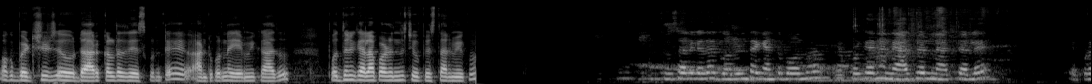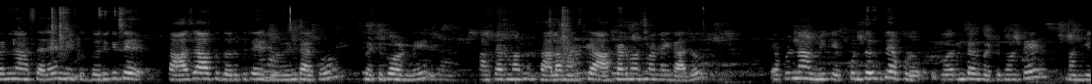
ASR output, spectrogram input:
ఒక బెడ్షీట్ డార్క్ కలర్ వేసుకుంటే అంటుకున్న ఏమీ కాదు. పొద్దునకి ఎలా పడిందో చూపిస్తాను మీకు. చూసారు కదా గొర్రెంటాకు ఎంత బాగుందో? ఎప్పటికైనా న్యాచురల్ న్యాచురలే. ఎప్పుడన్నా సరే మీకు దొరికితే తాజా ఆకు దొరికితే గోరింటాకు పెట్టుకోండి. ఆషాఢ మాసం చాలా మంచిది. ఆషాఢ మాసం అనే కాదు. ఎప్పుడన్నా మీకు ఎప్పుడు దొరికితే అప్పుడు గోరింటాకు పెట్టుకుంటే మనకి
